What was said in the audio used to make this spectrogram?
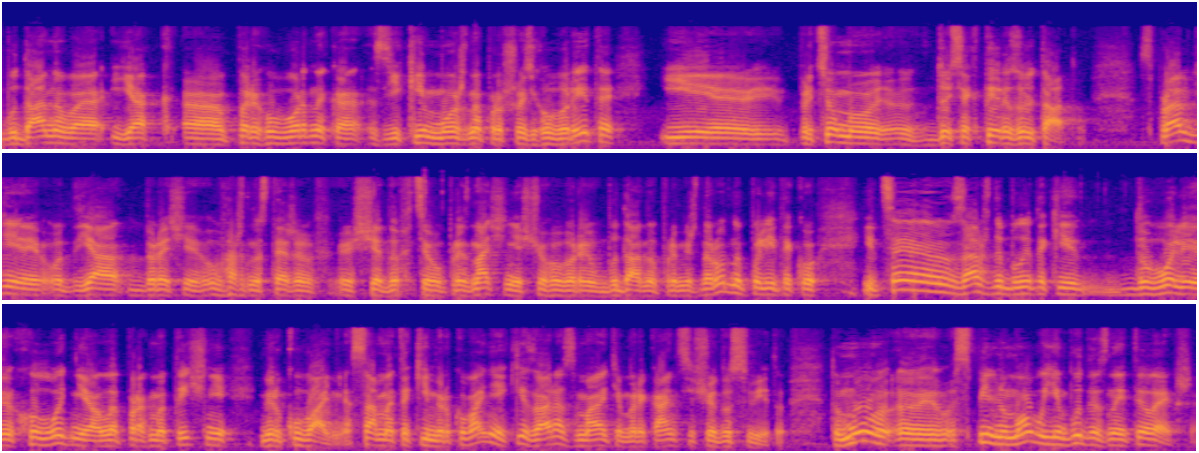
Буданова як е, переговорника, з яким можна про щось говорити, і е, при цьому е, досягти результату. Справді, от я до речі, уважно стежив ще до цього призначення, що говорив Буданов про міжнародну політику, і це завжди були такі доволі холодні, але прагматичні міркування. Саме такі міркування, які зараз мають американці щодо світу. Тому е, спільну мову їм буде знайти легше.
